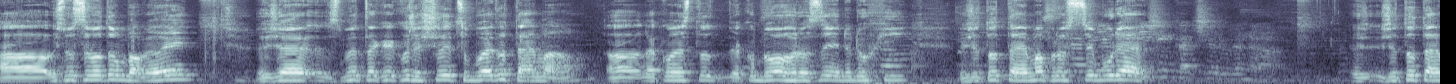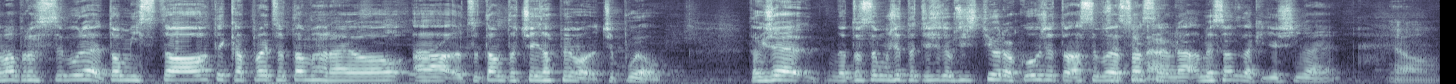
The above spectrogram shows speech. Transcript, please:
A už jsme se o tom bavili, že jsme tak jako řešili, co bude to téma a nakonec to jako bylo hrozně jednoduchý, že to téma prostě bude že to téma prostě bude to místo, ty kapely, co tam hrajou a co tam točí za pivo, čepujou. Takže na to se můžete těšit do příštího roku, že to asi bude docela sranda a my se na to taky těšíme. Jo.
